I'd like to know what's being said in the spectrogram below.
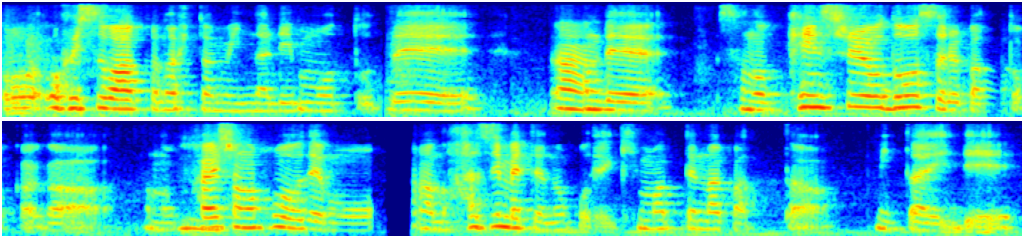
オフィスワークの人みんなリモートで、なんで、その研修をどうするかとかが、あの会社の方でも、あの初めての子で決まってなかったみたいで、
